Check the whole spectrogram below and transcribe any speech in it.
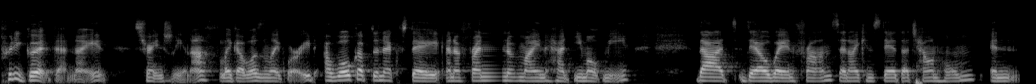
pretty good that night, strangely enough. Like I wasn't like worried. I woke up the next day and a friend of mine had emailed me that they're away in France and I can stay at that townhome in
